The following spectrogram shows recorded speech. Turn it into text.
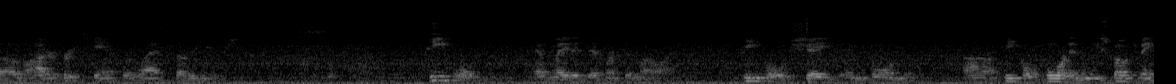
of Otter Creek's camp for the last 30 years. People have made a difference in my life. People shaped and formed me. Uh, people poured into me, spoke to me.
